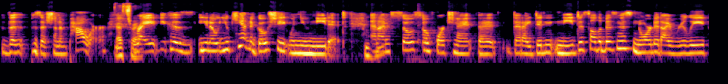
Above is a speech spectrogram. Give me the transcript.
the position of power. That's right. Right? Because, you know, you can't negotiate when you need it. Mm-hmm. And I'm so, so fortunate that that I didn't need to sell the business, nor did I really,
